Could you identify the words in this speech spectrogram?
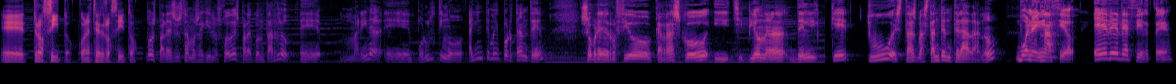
eh, trocito, con este trocito. Pues para eso estamos aquí los jueves, para contarlo. Eh, Marina, eh, por último, hay un tema importante sobre Rocío Carrasco y Chipiona del que tú estás bastante enterada, ¿no? Bueno, Ignacio, he de decirte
